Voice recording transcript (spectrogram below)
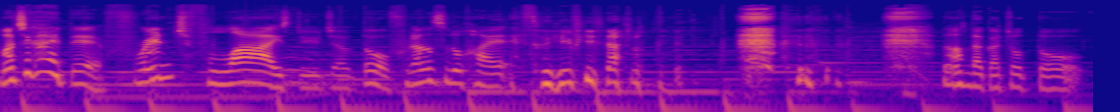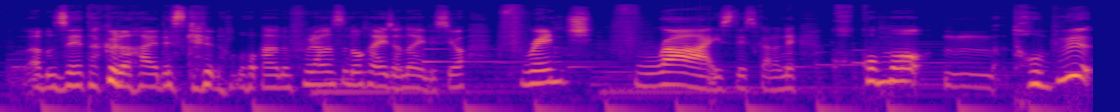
間違えて French flies と言っちゃうと、フランスのハエという意味になるので なんだかちょっと、あの贅沢なハエですけれども、あのフランスのハエじゃないですよ。French fries ですからね、ここも、うん、飛ぶ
